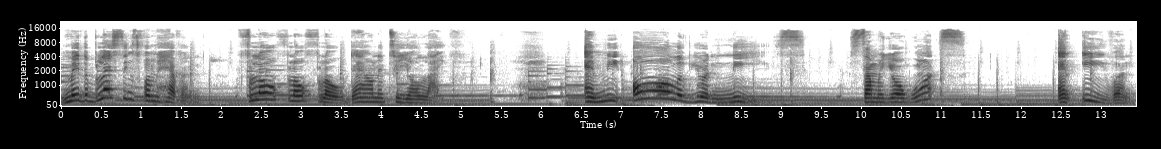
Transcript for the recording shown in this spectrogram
May the blessings from heaven flow, flow, flow down into your life and meet all of your needs, some of your wants, and even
